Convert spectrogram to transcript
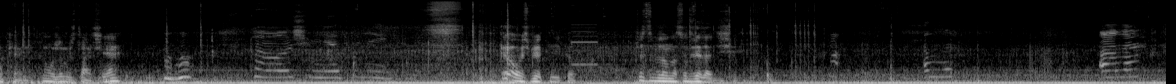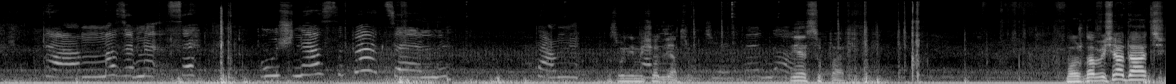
Okej, tu możemy stać, nie? Koło śmietnik. Koło śmietników. Wszyscy będą nas odwiedzać dzisiaj. Ale, ale tam możemy se pójść na spacer. Tam. Zasłonimy się od wiatru. Jest super. Można wysiadać,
